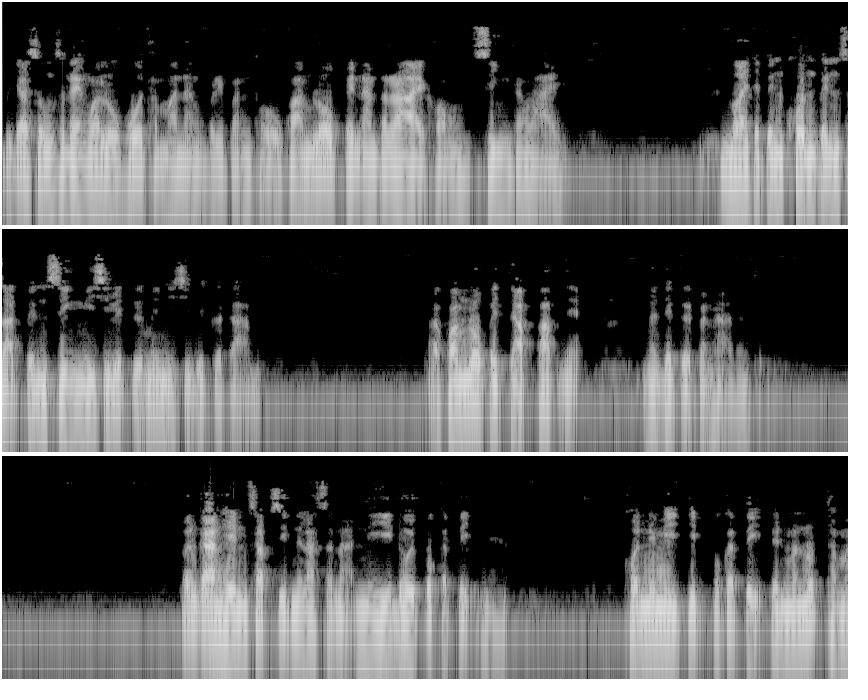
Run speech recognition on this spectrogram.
พระเจ้าทรงแสดงว่าโลโภธรรมานังปริปันโถ ความโลภเป็นอันตรายของสิ่งทั้งหลายไม่ว่าจะเป็นคนเป็นสัตว์เป็นสิ่งมีชีวิตหรือไม่มีชีวิตก็ตาม ถ้าความโลภไปจับปั๊บเนี่ย มันจะเกิดปัญหาทันที เพราะการเห็นทรัพย์สินในลักษณะนี้โดยปกติเนี่ยคนที่มีจิตปกติเป็นมนุษย์ธรรม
